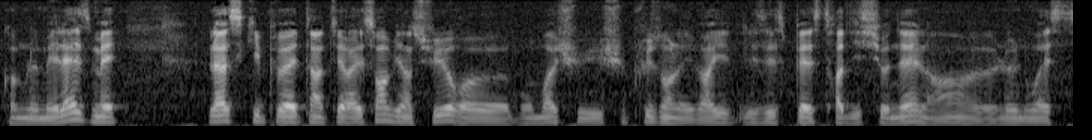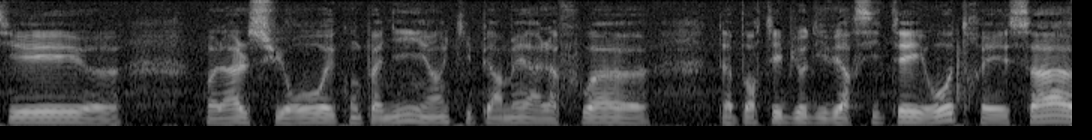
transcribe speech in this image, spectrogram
comme le mélèze. Mais là, ce qui peut être intéressant, bien sûr, bon, moi je suis, je suis, plus dans les, les espèces traditionnelles, hein, le noisetier, voilà, le sureau et compagnie, hein, qui permet à la fois d'apporter biodiversité et autres. Et ça,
